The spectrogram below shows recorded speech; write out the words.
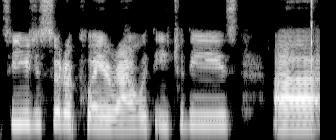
So you just sort of play around with each of these uh,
